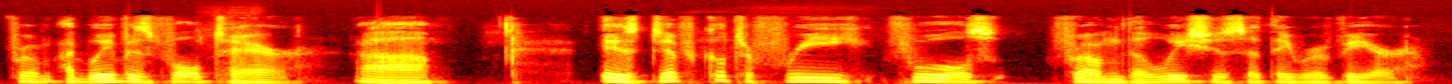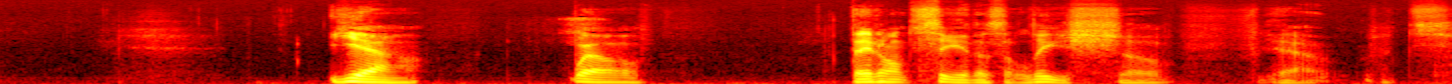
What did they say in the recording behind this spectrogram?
from I believe is Voltaire. Uh, it is difficult to free fools from the leashes that they revere. Yeah. Well, they don't see it as a leash, so yeah, it's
